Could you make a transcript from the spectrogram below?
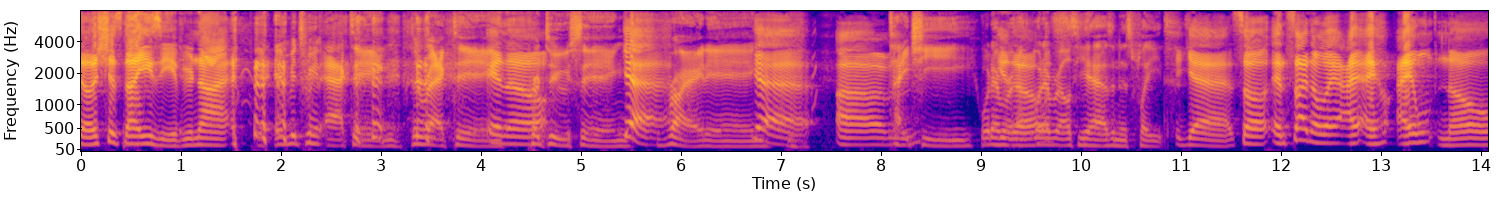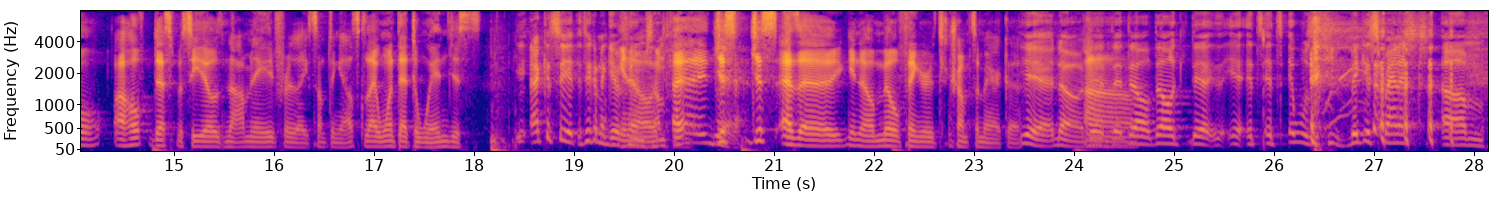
know, it's just not easy if you're not. in between acting, directing, You know. producing, Yeah. writing, yeah. Um, tai chi, whatever, You know, whatever else he has in his plate. Yeah. So, and side note, like, I, I I don't know. I hope Despacito is nominated for like something else because I want that to win. Just I can see it. They're gonna give him know, something. uh, just yeah. just as a you know middle finger to Trump's America. Yeah, no, they, Um, they, will they'll, they it's it's it was the biggest Spanish. Um,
